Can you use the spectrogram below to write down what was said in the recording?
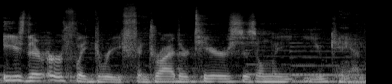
ease their earthly grief and dry their tears as only you can.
